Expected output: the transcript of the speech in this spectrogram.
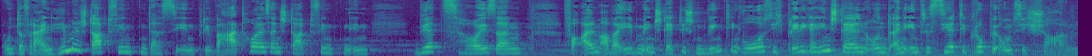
unter freiem Himmel stattfinden, dass sie in Privathäusern stattfinden, in Wirtshäusern, vor allem aber eben in städtischen Winkeln, wo sich Prediger hinstellen und eine interessierte Gruppe um sich scharen.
